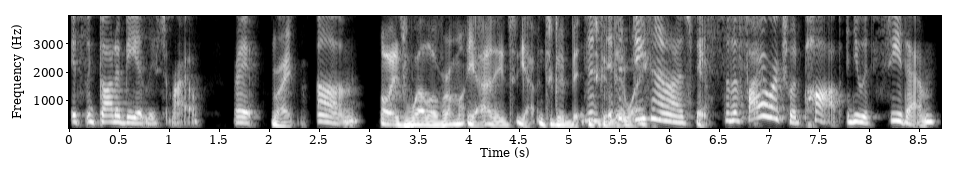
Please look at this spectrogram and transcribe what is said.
it's got to be at least a mile, right? Right. Um, Oh, it's well over a mile. Yeah, it's yeah, it's a good bit. it's a, It's, a, good it's bit a decent amount of space. So the fireworks would pop and you would see them,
